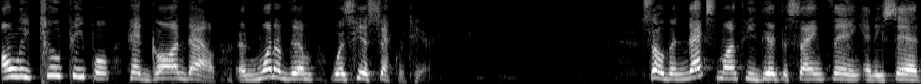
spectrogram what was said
Only two people had gone down, and one of them was his secretary. So the next month he did the same thing, and he said,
